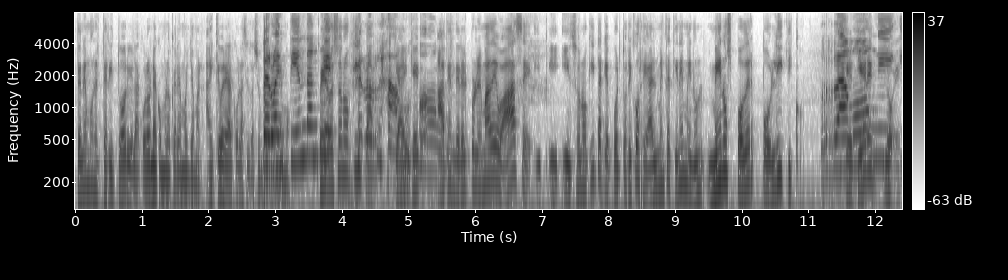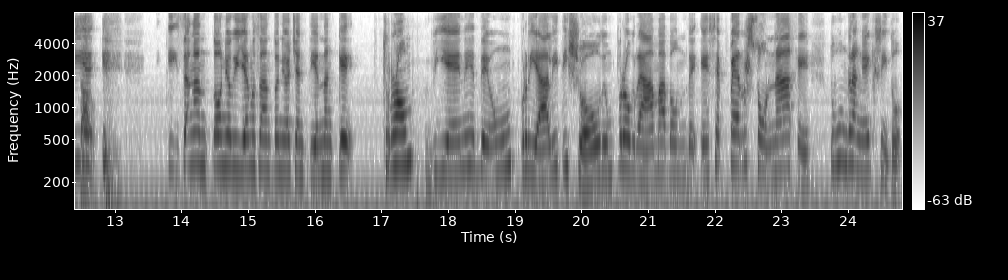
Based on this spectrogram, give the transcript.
tenemos el territorio y la colonia, como lo queremos llamar. Hay que bregar con la situación pero que tenemos. entiendan pero eso no quita que hay que atender el problema de base. Y, y, eso no quita que Puerto Rico realmente tiene menos poder político que tienen los estados. y San Antonio, Guillermo San Antonio H, entiendan que Trump viene de un reality show, de un programa donde ese personaje tuvo un gran éxito.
